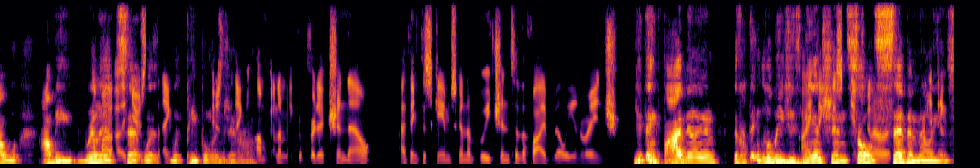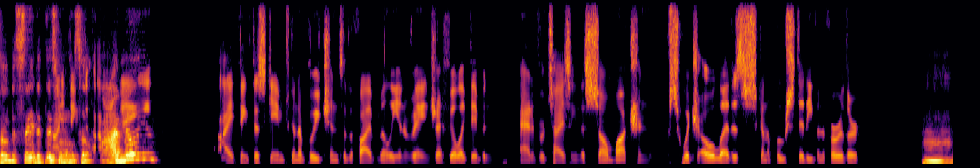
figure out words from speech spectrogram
I will I'll be I'm really a upset with with people in Here's thing. general. I'm gonna make a prediction now. I think this game's gonna breach into the five million range. You think five million? Because I think Luigi's I think Mansion game's sold gonna. seven million. think. So to say that this I one will think sell five I. million? I think this game's gonna breach into the five million range. I feel like they've been advertising this so much, and the Switch OLED is just gonna boost it even further Hmm.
